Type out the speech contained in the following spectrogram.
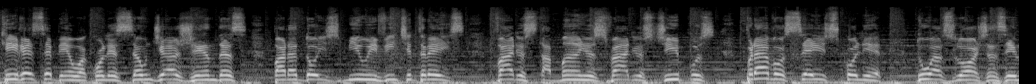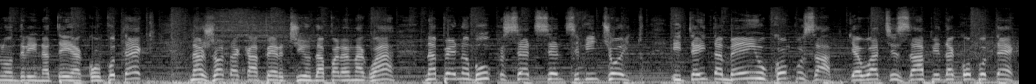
que recebeu a coleção de agendas para 2023. Vários tamanhos, vários tipos, para você escolher. Duas lojas em Londrina tem a Computec, na JK pertinho da Paranaguá, na Pernambuco 728. E tem também o CompuZap, que é o WhatsApp da Computec.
